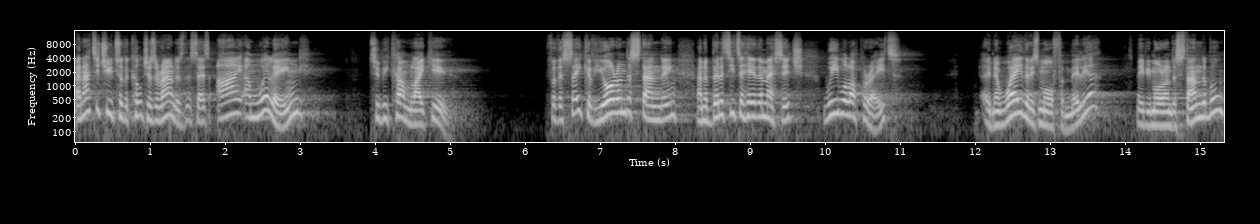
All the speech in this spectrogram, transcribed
an attitude to the cultures around us that says, I am willing to become like you. For the sake of your understanding and ability to hear the message, we will operate in a way that is more familiar, maybe more understandable,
